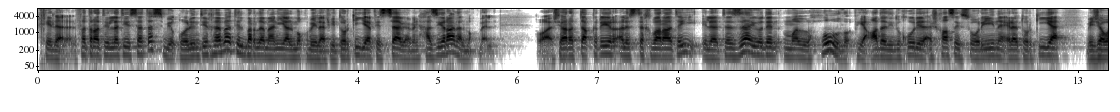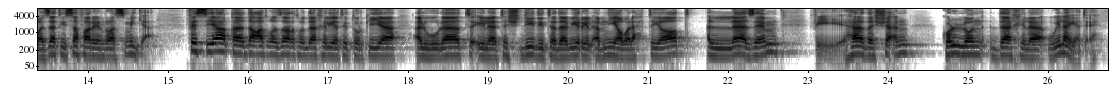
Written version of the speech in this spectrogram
خلال الفترة التي ستسبق الانتخابات البرلمانية المقبلة في تركيا في السابع من حزيران المقبل. وأشار التقرير الاستخباراتي إلى تزايد ملحوظ في عدد دخول الأشخاص السوريين إلى تركيا بجوازات سفر رسمية. في السياق دعت وزارة الداخلية التركية الولاة إلى تشديد التدابير الأمنية والاحتياط اللازم في هذا الشأن كل داخل ولايته.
